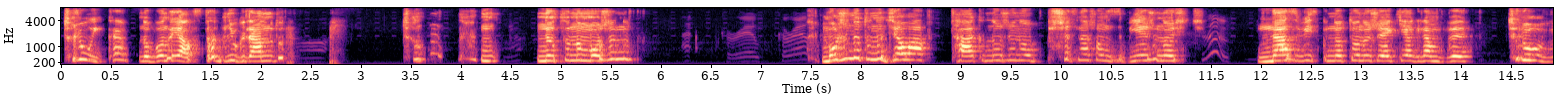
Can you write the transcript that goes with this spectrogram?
trójkę. No bo no ja ostatnio gram, no to... to no to no może no Może no to no działa tak, no że no przez naszą zbieżność nazwisk, no to no, że jak ja gram w, tru, w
